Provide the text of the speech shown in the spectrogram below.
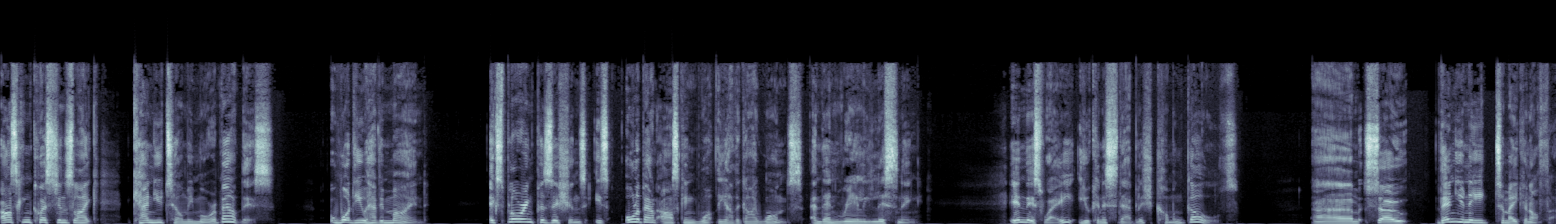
asking questions like, Can you tell me more about this? What do you have in mind? Exploring positions is all about asking what the other guy wants and then really listening. In this way, you can establish common goals. Um, so then you need to make an offer.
